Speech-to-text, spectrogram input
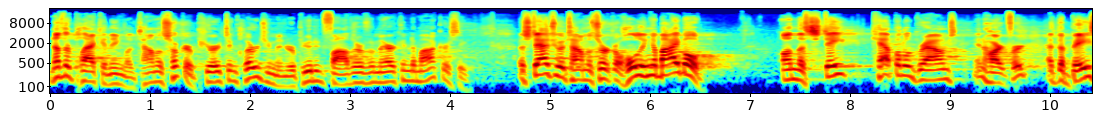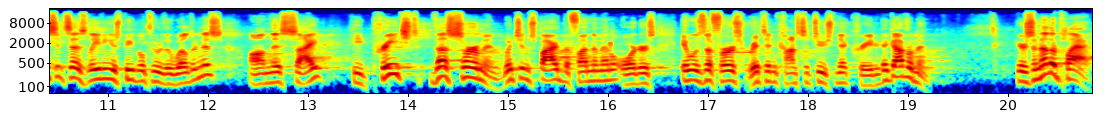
Another plaque in England Thomas Hooker, Puritan clergyman, reputed father of American democracy. A statue of Thomas Hooker holding a Bible on the state capitol grounds in Hartford. At the base, it says, leading his people through the wilderness. On this site, he preached the sermon, which inspired the fundamental orders. It was the first written constitution that created a government. Here's another plaque.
